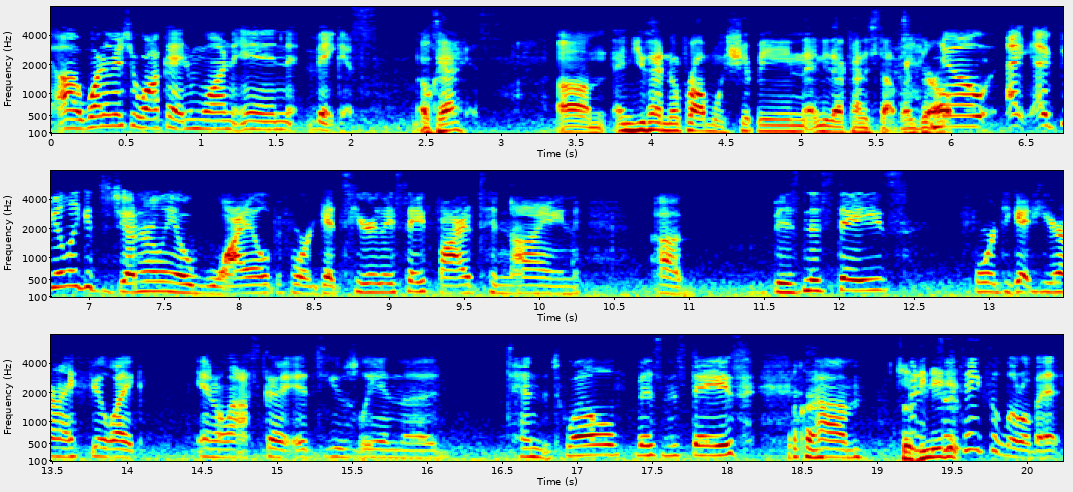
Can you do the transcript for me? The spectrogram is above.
Uh, one in Mishawaka and one in Vegas. Okay. Vegas. Um, and you had no problem with shipping, any of that kind of stuff. Like they're no, all... I, I, feel like it's generally a while before it gets here. They say five to nine uh, business days for it to get here, and I feel like in Alaska it's usually in the 10 to 12 business days. Okay. Um, so if you it, need so it, it takes a little bit.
